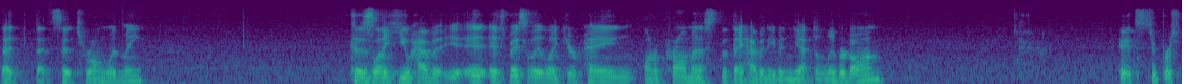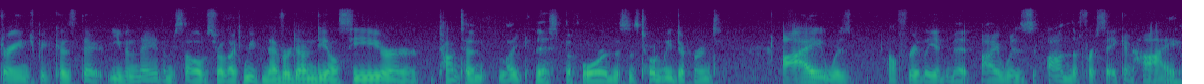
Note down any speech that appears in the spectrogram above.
That that sits wrong with me. Because like you have a, it, it's basically like you're paying on a promise that they haven't even yet delivered on. It's super strange because they even they themselves are like, we've never done DLC or content like this before. This is totally different. I was, I'll freely admit, I was on the Forsaken high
